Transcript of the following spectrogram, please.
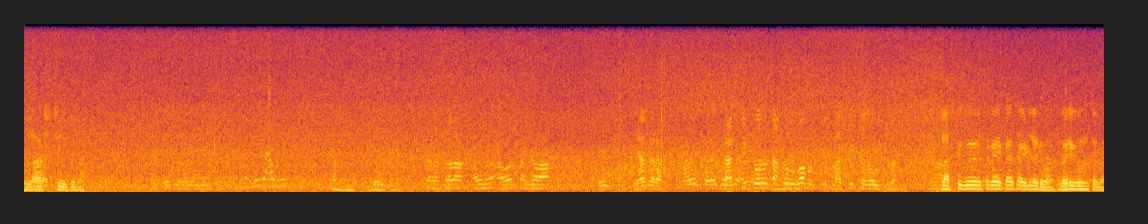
लास्टची आहे बघा चला चला आवर आवडता घ्यावा या करा. प्लास्टिक करून टाकून उभा बघतो प्लास्टिक सगळं उचला. प्लास्टिक वगैरे सगळं एका साईडला ठेवा. घरी घेऊन चला.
